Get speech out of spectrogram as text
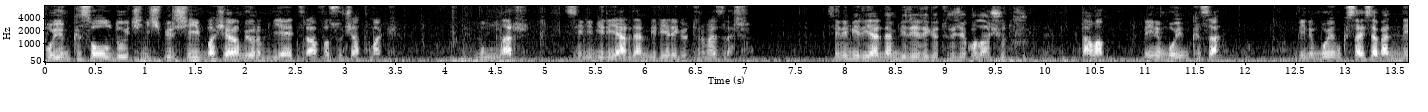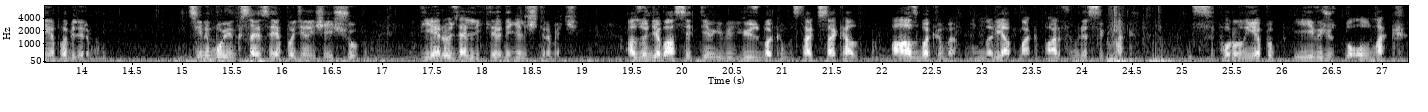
Boyum kısa olduğu için hiçbir şeyi başaramıyorum diye etrafa suç atmak. Bunlar seni bir yerden bir yere götürmezler. Seni bir yerden bir yere götürecek olan şudur. Tamam, benim boyum kısa. Benim boyum kısaysa ben ne yapabilirim? Senin boyun kısaysa yapacağın şey şu. Diğer özelliklerini geliştirmek. Az önce bahsettiğim gibi yüz bakımı, saç sakal, ağız bakımı bunları yapmak, parfümünü sıkmak. Sporunu yapıp iyi vücutlu olmak.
